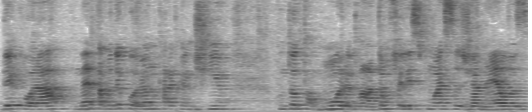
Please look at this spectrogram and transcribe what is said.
decorar, né? Tava decorando cada cantinho com tanto amor, eu tava tão feliz com essas janelas,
